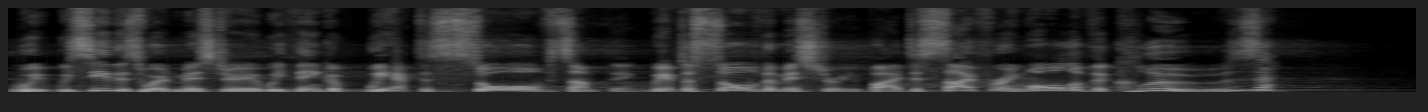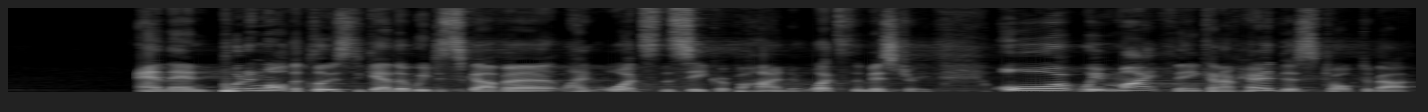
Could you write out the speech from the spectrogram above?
we, we see this word mystery, we think of we have to solve something. We have to solve the mystery by deciphering all of the clues and then putting all the clues together, we discover, like, what's the secret behind it? What's the mystery? Or we might think, and I've heard this talked about,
